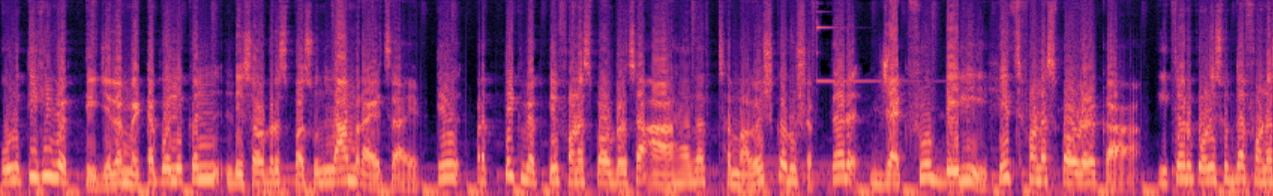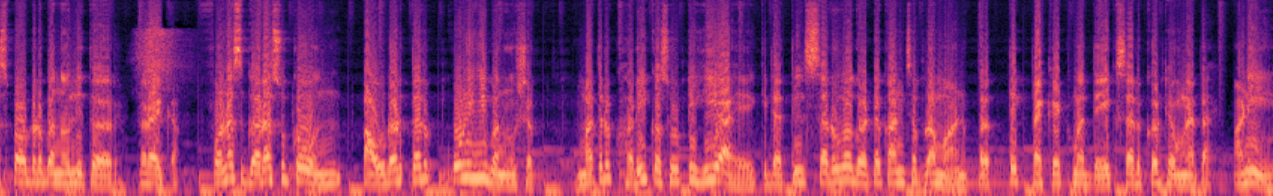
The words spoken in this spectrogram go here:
कोणतीही व्यक्ती जिला मेटाबॉलिकल डिसऑर्डर्सपासून लांब राहायचं आहे ते प्रत्येक व्यक्ती फणस पावडरचा आहारात समावेश करू शकतो. तर जॅकफ्रूट डेली हेच फणस पावडर का? इतर कोणी सुद्धा फणस पावडर बनवली तर? तर ऐका फणस गरा सुकवून पावडर तर कोणीही बनवू शकतं. मात्र खरी कसोटी ही आहे की त्यातील सर्व घटकांचं प्रमाण प्रत्येक पॅकेटमध्ये एकसारखं ठेवण्यात आहे. आणि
